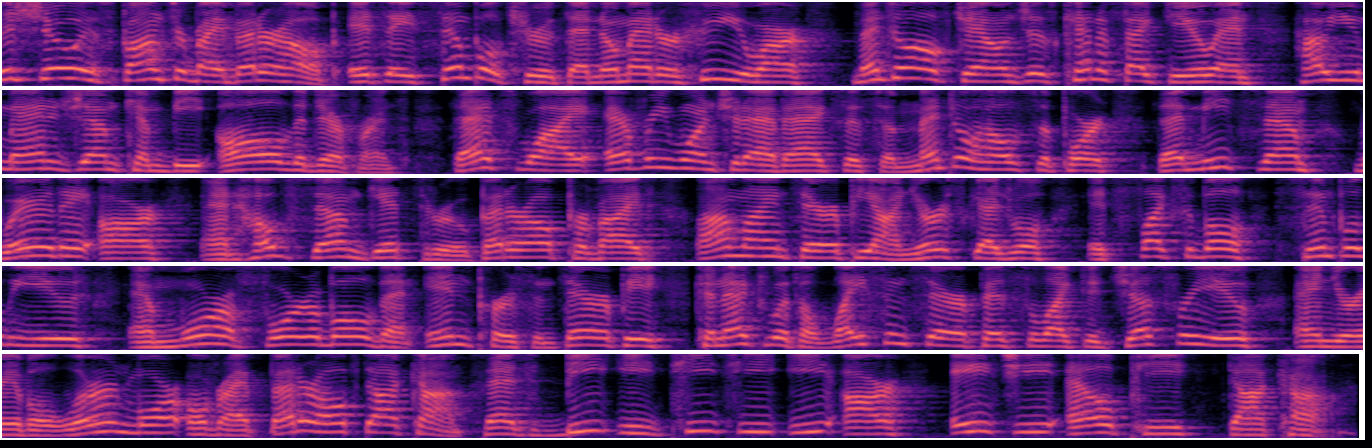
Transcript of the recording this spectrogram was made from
This show is sponsored by BetterHelp. It's a simple truth that no matter who you are, mental health challenges can affect you and how you manage them can be all the difference. That's why everyone should have access to mental health support that meets them where they are and helps them get through. BetterHelp provides online therapy on your schedule. It's flexible, simple to use, and more affordable than in-person therapy. Connect with a licensed therapist selected just for you and you're able to learn more over at betterhelp.com. That's That's B E T T E R H E L P dot com.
